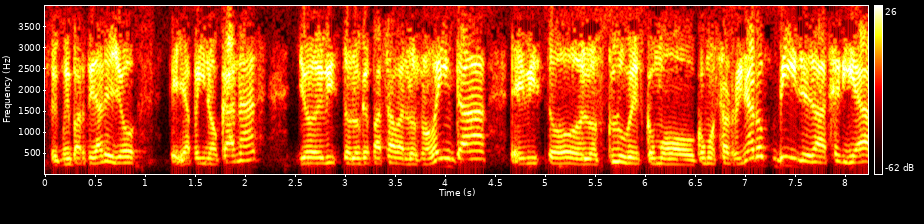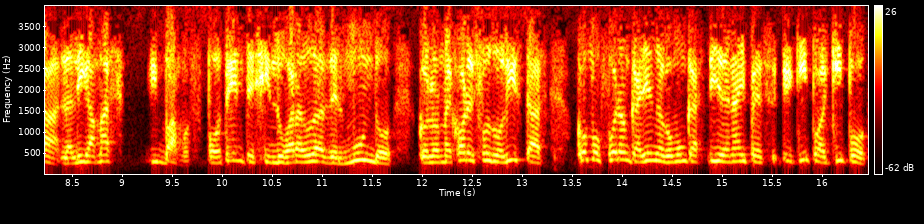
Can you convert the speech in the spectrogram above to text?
Soy muy partidario, yo que ya peino canas, yo he visto lo que pasaba en los 90, he visto los clubes como, como se arruinaron, vi la Serie A, la liga más vamos, potente sin lugar a dudas del mundo, con los mejores futbolistas, cómo fueron cayendo como un castillo de naipes equipo a equipo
